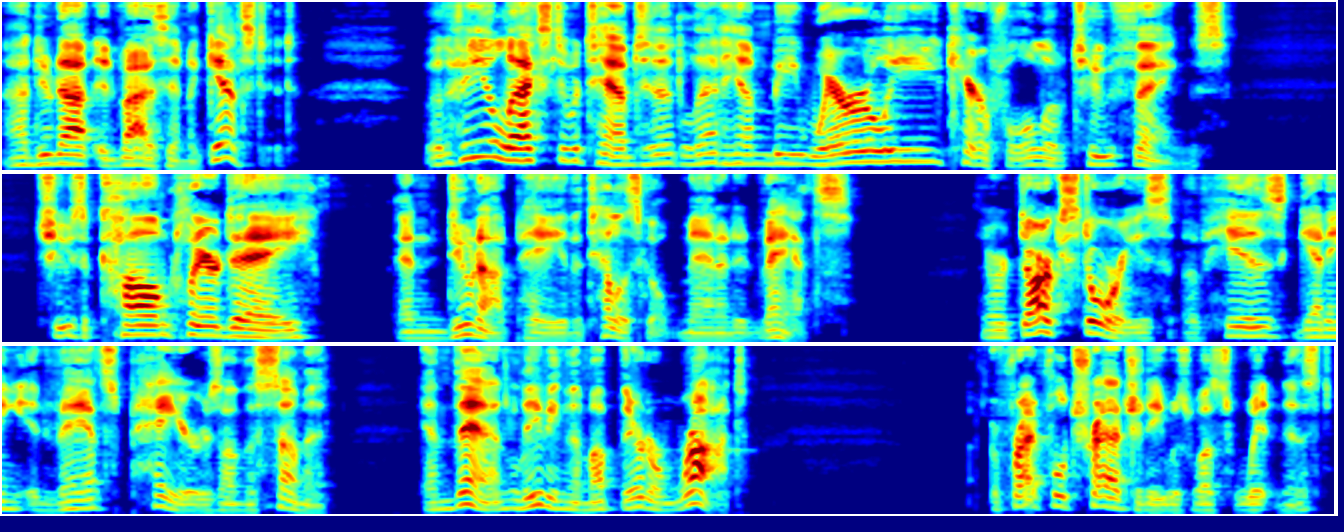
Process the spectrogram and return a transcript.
I do not advise him against it. But if he elects to attempt it, let him be warily careful of two things. Choose a calm, clear day, and do not pay the telescope man in advance. There are dark stories of his getting advance payers on the summit and then leaving them up there to rot. A frightful tragedy was once witnessed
